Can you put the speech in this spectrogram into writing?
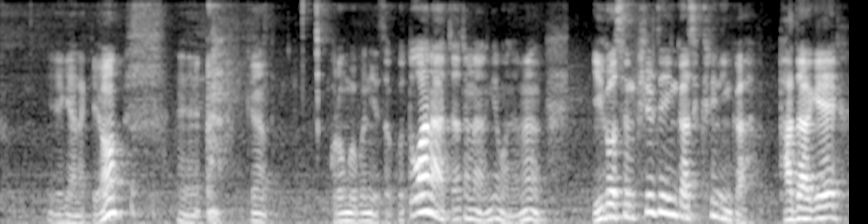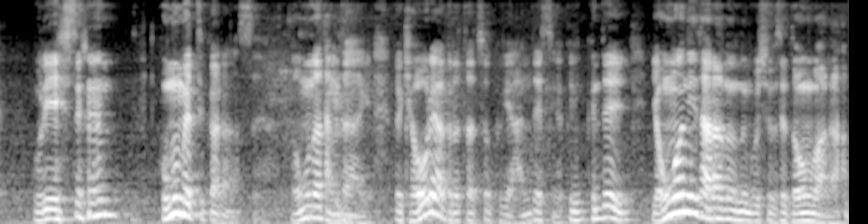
얘기 안 할게요. 예, 그냥 그런 부분이 있었고 또 하나 짜증나는 게 뭐냐면 이것은 필드인가 스크린인가 바닥에 우리 쓰는 고무 매트 깔아놨어요. 너무나 당당하게 겨울에야 그렇다 쳐 그게 안 됐으니까 그- 근데 영원히 달아놓는 곳이 요새 너무 많아.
